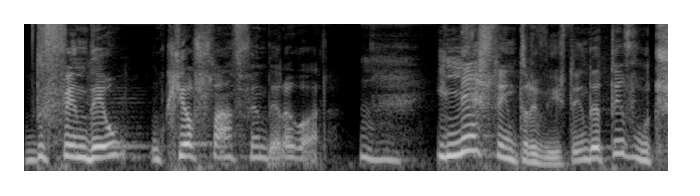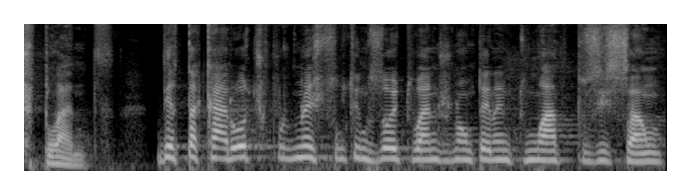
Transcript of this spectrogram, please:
defendeu o que ele está a defender agora. Uhum. E nesta entrevista ainda teve o desplante de atacar outros por nestes últimos oito anos não terem tomado posição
